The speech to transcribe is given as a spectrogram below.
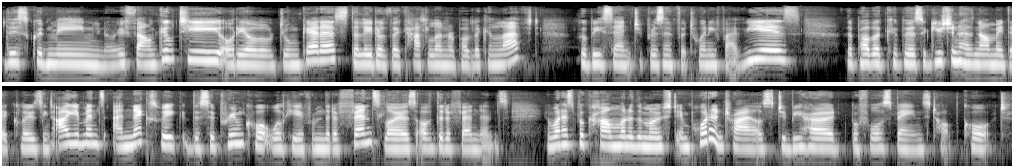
this could mean, you know, if found guilty, Oriol Junqueras, the leader of the Catalan Republican left, could be sent to prison for 25 years. The public prosecution has now made their closing arguments, and next week, the Supreme Court will hear from the defense lawyers of the defendants in what has become one of the most important trials to be heard before Spain's top court.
